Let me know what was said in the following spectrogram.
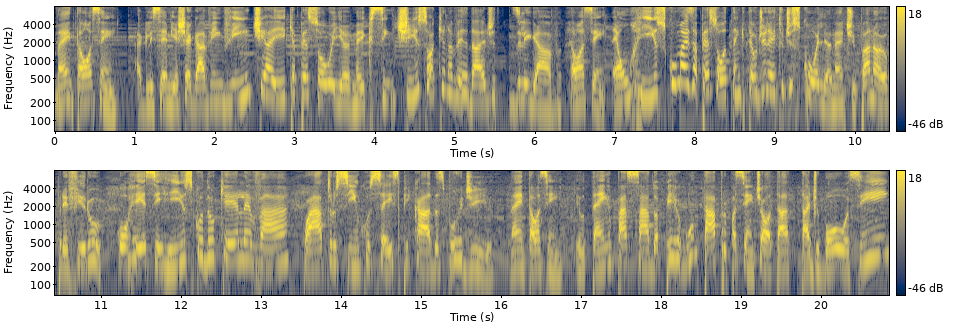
né? Então, assim, a glicemia chegava em 20, aí que a pessoa ia meio que sentir, só que na verdade desligava. Então, assim, é um risco, mas a pessoa tem que ter o direito de escolha, né? Tipo, ah, não, eu prefiro correr esse risco do que levar 4, 5, 6 picadas por dia, né? Então, assim, eu tenho passado a perguntar pro paciente, ó, oh, tá, tá de boa assim?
